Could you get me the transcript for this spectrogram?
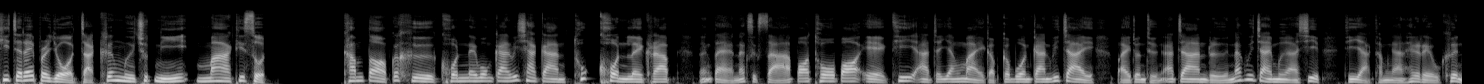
ที่จะได้ประโยชน์จากเครื่องมือชุดนี้มากที่สุดคำตอบก็คือคนในวงการวิชาการทุกคนเลยครับ ตั้งแต่นักศึกษาปโทปเอก ที่อาจจะยังใหม่กับกระบวนการวิจัย ไปจนถึงอาจารย์ หรือนักวิจัยมืออาชีพ ที่อยากทำงานให้เร็วขึ้น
